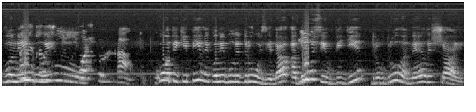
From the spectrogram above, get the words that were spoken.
Вони були котик і півник, вони були друзі, да? а друзі в біді друг друга не лишають.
